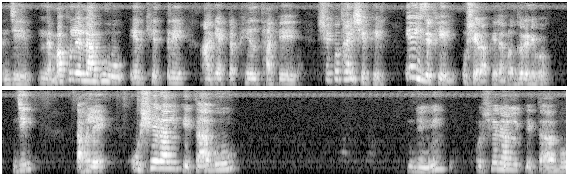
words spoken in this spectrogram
যে উম, মাফুলে লাহু এর ক্ষেত্রে আগে একটা ফেল থাকে সে কোথায় সে ফেল? এই যে ফেল, উশেরা ফেল আমরা ধরে নেব। জি, তাহলে উশেরাল কিতাবু, জি, উশেরাল কিতাবু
